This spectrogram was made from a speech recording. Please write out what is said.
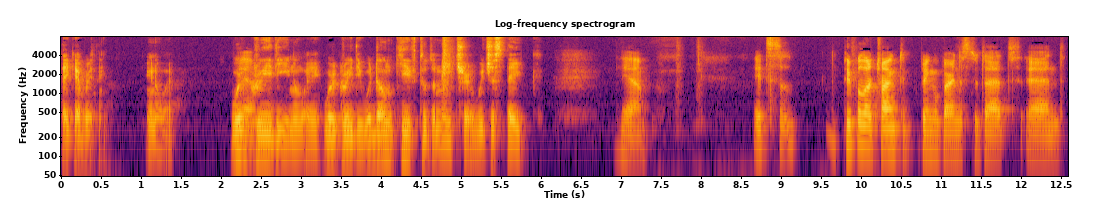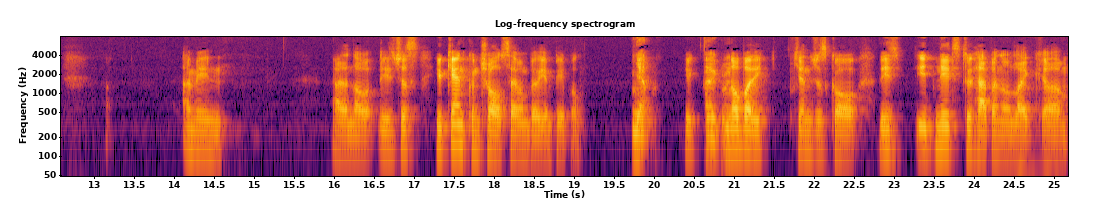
take everything in a way we're Yeah. greedy in a way we're greedy we don't give to the nature we just take Yeah. it's uh, people are trying to bring awareness to that, and I mean, I don't know. It's just you can't control seven billion people. Yeah, You, I agree. nobody can just go. This it needs to happen on like um,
